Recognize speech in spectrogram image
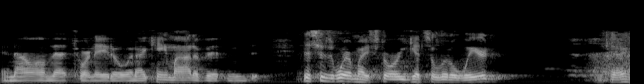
And now I'm that tornado and I came out of it and this is where my story gets a little weird. Okay?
